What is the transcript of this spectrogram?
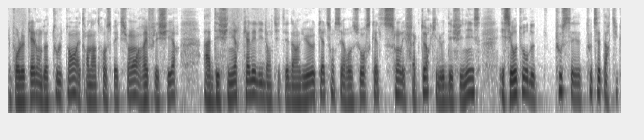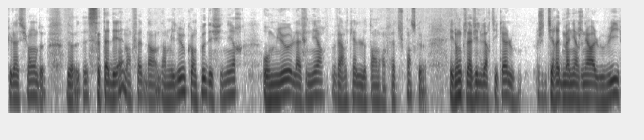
et pour lequel on doit tout le temps être en introspection, réfléchir à définir quelle est l'identité d'un lieu, quelles sont ses ressources, quels sont les facteurs qui le définissent. Et c'est autour de toute cette articulation de, de, cet ADN en fait d'un milieu qu'on peut définir au mieux l'avenir vers lequel le tendre en fait. Je pense que et donc la ville verticale je dirais de manière générale, oui,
